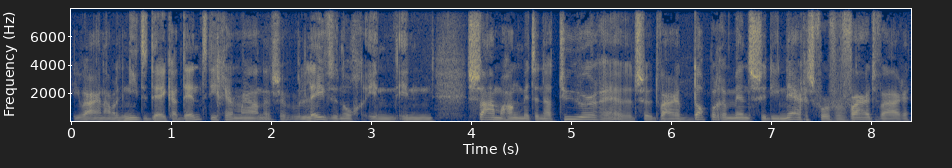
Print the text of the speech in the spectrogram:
Die waren namelijk niet decadent, die Germanen. Ze leefden nog in, in samenhang met de natuur. Hè. Het waren dappere mensen die nergens voor vervaard waren.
